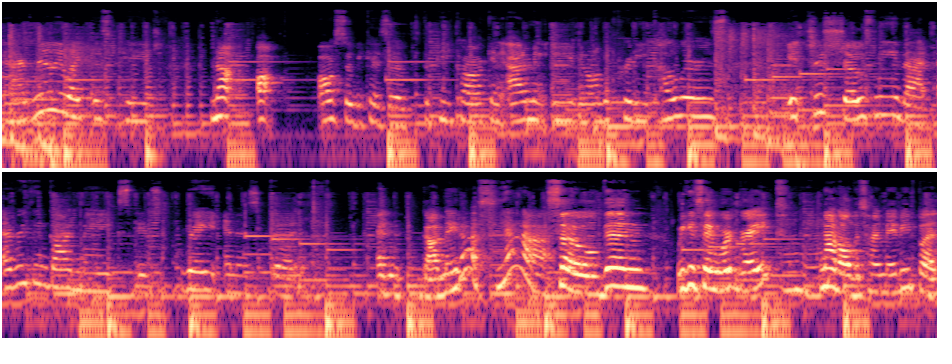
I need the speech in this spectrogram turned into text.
And I really like this page, not also because of the peacock and Adam and Eve and all the pretty colors. It just shows me that everything God makes is great and is good. And God made us. Yeah. So then we can say we're great. Mhm. Not all the time maybe, but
